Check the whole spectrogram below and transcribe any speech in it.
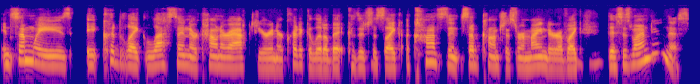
in some ways it could like lessen or counteract your inner critic a little bit because it's just like a constant subconscious reminder of like mm-hmm. this is why i'm doing this.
